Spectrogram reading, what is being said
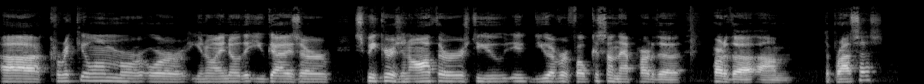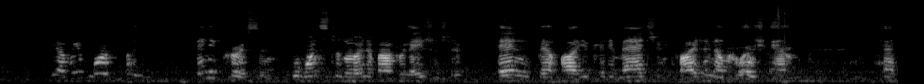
uh, curriculum or, or you know I know that you guys are speakers and authors. Do you do you ever focus on that part of the part of the um, the process? Yeah, we work with any person who wants to learn about relationship. And there are, you can imagine, quite a number of them have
